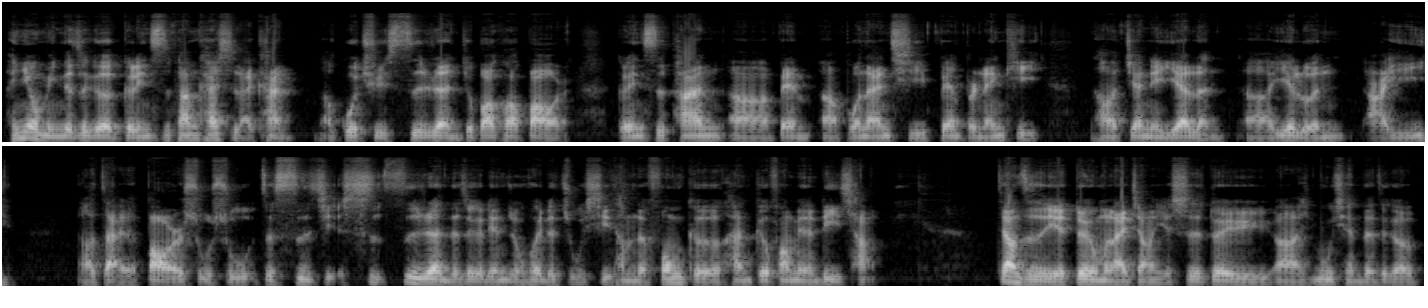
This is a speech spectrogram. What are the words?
很有名的这个格林斯潘开始来看，然后过去四任就包括鲍尔、格林斯潘啊、Ben 啊、伯南奇、Ben Bernanke，然后 Janet Yellen 啊、耶伦阿姨，然后再鲍尔叔叔这四届四四任的这个联准会的主席，他们的风格和各方面的立场，这样子也对我们来讲，也是对于啊目前的这个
